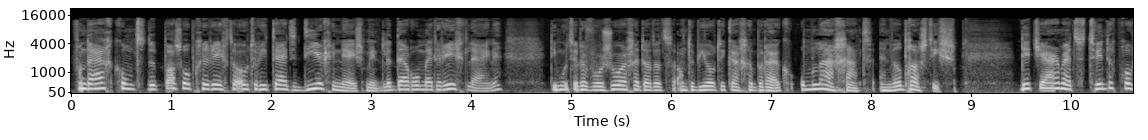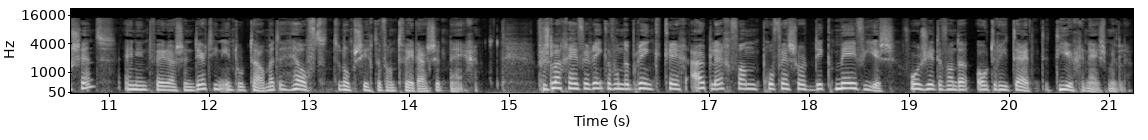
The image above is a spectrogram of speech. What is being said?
Vandaag komt de pas opgerichte autoriteit diergeneesmiddelen daarom met richtlijnen. Die moeten ervoor zorgen dat het antibiotica-gebruik omlaag gaat. En wel drastisch. Dit jaar met 20 procent en in 2013 in totaal met de helft ten opzichte van 2009. Verslaggever Rinke van der Brink kreeg uitleg van professor Dick Mevius, voorzitter van de autoriteit diergeneesmiddelen.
